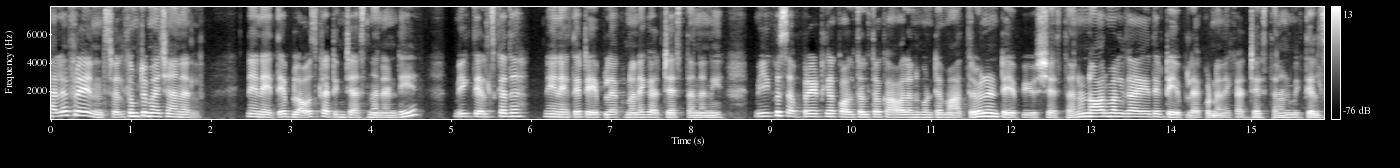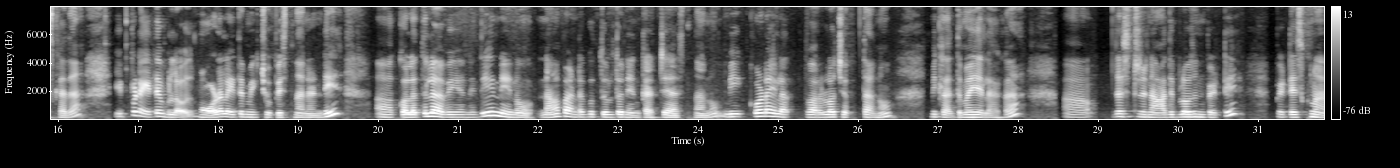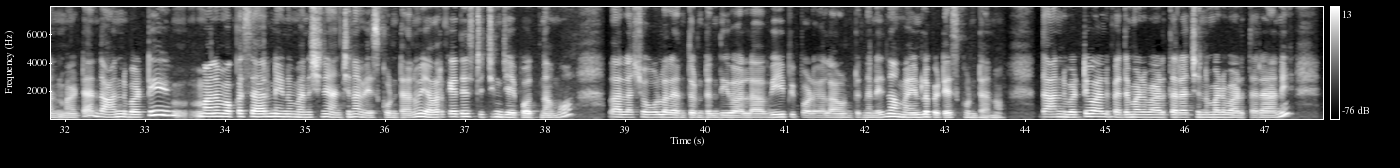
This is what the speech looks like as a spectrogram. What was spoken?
Hello friends welcome to my channel. నేనైతే blouse cutting చేస్తున్నానండి. మీకు తెలుసు కదా నేనైతే టేప్ లేకుండానే కట్ చేస్తానని. మీకు సపరేట్గా కొలతలతో కావాలనుకుంటే మాత్రమే నేను టేప్ యూస్ చేస్తాను. నార్మల్గా అయితే టేప్ లేకుండానే కట్ చేస్తానని మీకు తెలుసు కదా. ఇప్పుడైతే బ్లౌజ్ మోడల్ అయితే మీకు చూపిస్తున్నానండి. కొలతలు అవి అనేది నేను నా పండగ గుర్తులతో నేను కట్ చేస్తున్నాను. మీకు కూడా ఇలా త్వరలో చెప్తాను. మీకు అర్థమయ్యేలాగా. జస్ట్ నేను ఆది బ్లౌజ్ని పెట్టి పెట్టేసుకున్నాను అనమాట దాన్ని బట్టి మనం ఒక్కసారి నేను మనిషిని అంచనా వేసుకుంటాను. ఎవరికైతే స్టిచ్చింగ్ చేయబోతున్నామో వాళ్ళ షోల్డర్ ఎంత ఉంటుంది వాళ్ళ వీపి పొడవు ఎలా ఉంటుంది అనేది నా మైండ్లో పెట్టేసుకుంటాను. దాన్ని బట్టి వాళ్ళు పెద్ద మడ వాడతారా చిన్న మడ వాడతారా అని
